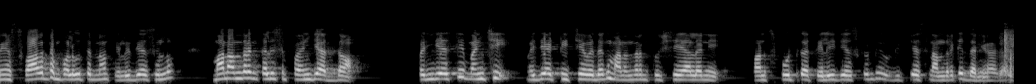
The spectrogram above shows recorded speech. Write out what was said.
మేము స్వాగతం పలుకుతున్నాం తెలుగుదేశంలో. మనందరం కలిసి పనిచేద్దాం పనిచేసి మంచి మెజార్టీ ఇచ్చే విధంగా మనందరం కృషి చేయాలని మనస్ఫూర్తిగా తెలియజేసుకుంటూ ఇచ్చేసిన అందరికీ ధన్యవాదాలు.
